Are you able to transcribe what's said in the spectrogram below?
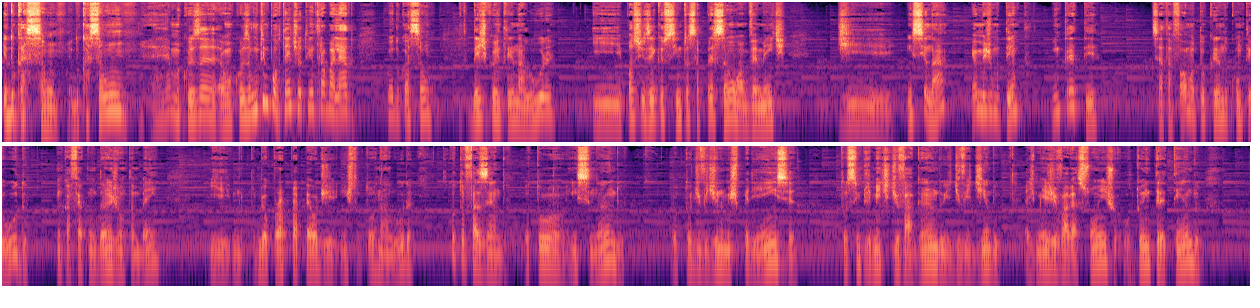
Educação. Educação é uma coisa, é uma coisa muito importante. Eu tenho trabalhado com educação desde que eu entrei na Lura e posso dizer que eu sinto essa pressão, obviamente, de ensinar e ao mesmo tempo entreter. De certa forma, eu estou criando conteúdo, um café com dungeon também, e no meu próprio papel de instrutor na Lura. O que eu estou fazendo? Eu estou ensinando, eu estou dividindo uma experiência, estou simplesmente divagando e dividindo as minhas divagações, ou estou entretendo.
